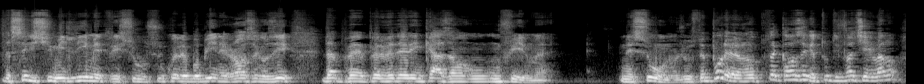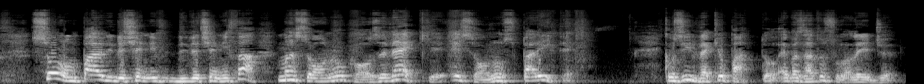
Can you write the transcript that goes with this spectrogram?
da 16 mm su, su quelle bobine grosse così da, per, per, vedere in casa un, un, film? Nessuno, giusto? Eppure erano tutte cose che tutti facevano solo un paio di decenni, di decenni fa, ma sono cose vecchie e sono sparite. Così il vecchio patto è basato sulla legge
